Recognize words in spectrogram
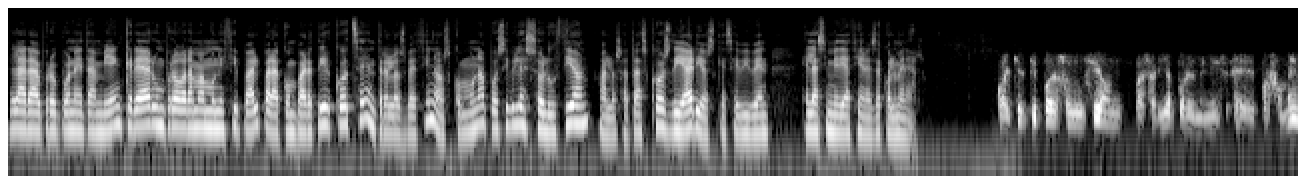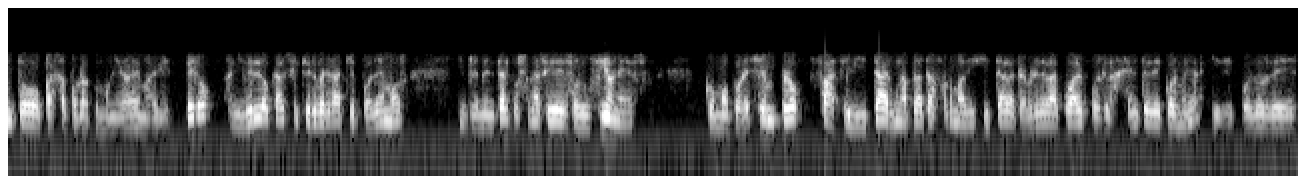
Lara propone también crear un programa municipal para compartir coche entre los vecinos como una posible solución a los atascos diarios que se viven en las inmediaciones de Colmenar. Cualquier tipo de solución pasaría por el eh, por fomento o pasa por la Comunidad de Madrid. Pero a nivel local sí que es verdad que podemos implementar pues una serie de soluciones como por ejemplo facilitar una plataforma digital a través de la cual pues la gente de Colmenar y de pueblos de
